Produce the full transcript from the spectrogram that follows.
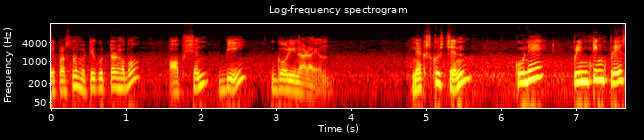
এই প্ৰশ্নৰ সঠিক উত্তৰ হ'ব option B Gauri Narayan next question কোনে প্ৰিণ্টিং প্ৰেছ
